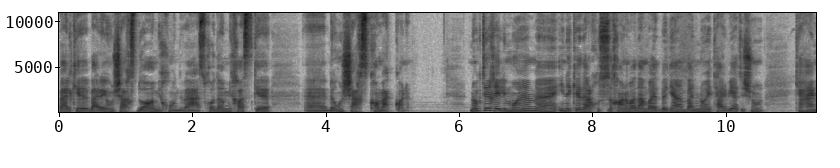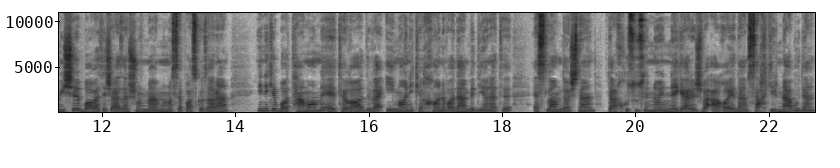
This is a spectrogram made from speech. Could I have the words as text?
بلکه برای اون شخص دعا می‌خوند و از خدا می‌خواست که به اون شخص کمک کنه. نکته خیلی مهم اینه که در خصوص خانوادم باید بگم و نوع تربیتشون که همیشه بابتش ازشون ممنون و سپاسگزارم اینه که با تمام اعتقاد و ایمانی که خانوادم به دیانت اسلام داشتن در خصوص نوع نگرش و عقایدم سختگیر نبودن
